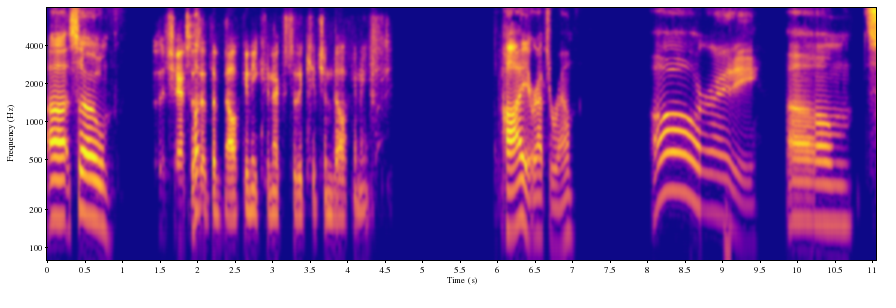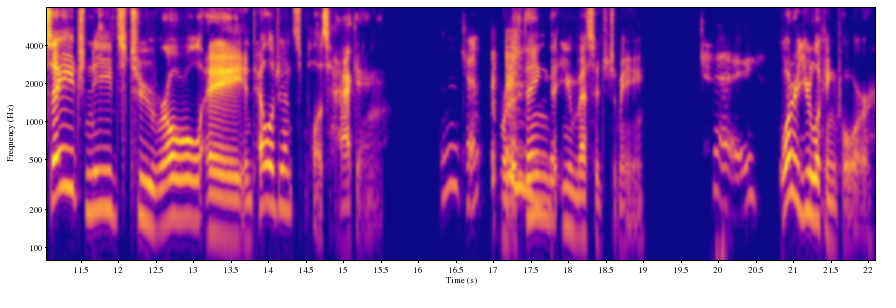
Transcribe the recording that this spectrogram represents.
Uh. So The chances What? that the balcony connects to the kitchen balcony. high, it wraps around. Alrighty. Um. Sage needs to roll a intelligence plus hacking Okay. for the thing that you messaged me. Okay. What are you looking for?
